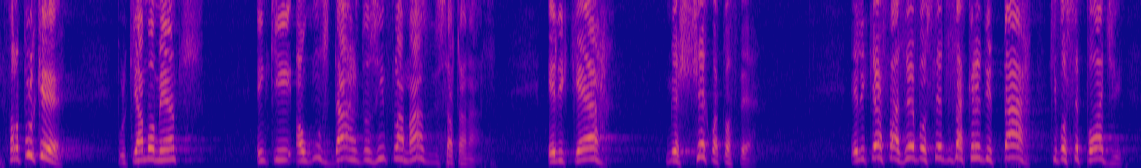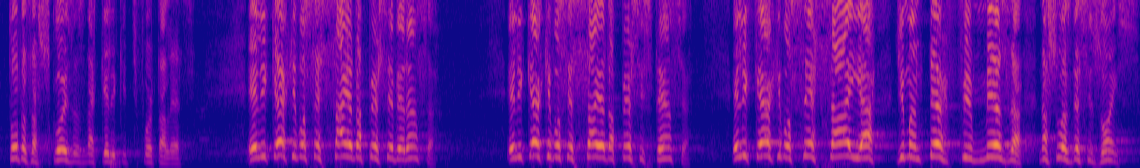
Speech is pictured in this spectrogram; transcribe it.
Você fala, por quê? Porque há momentos em que alguns dardos inflamados de Satanás, ele quer mexer com a tua fé. Ele quer fazer você desacreditar que você pode todas as coisas naquele que te fortalece. Ele quer que você saia da perseverança. Ele quer que você saia da persistência. Ele quer que você saia de manter firmeza nas suas decisões.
